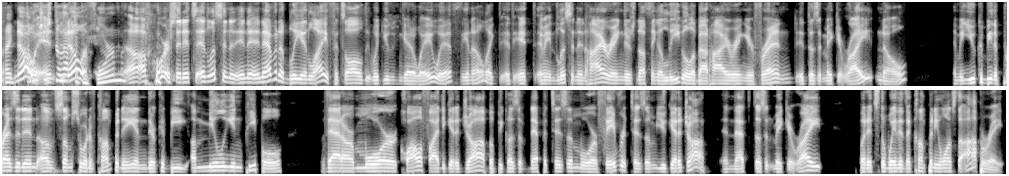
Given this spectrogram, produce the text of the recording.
Like, no, don't you and, still have no, to perform? Uh, of course, and it's and listen, in, inevitably in life, it's all what you can get away with. You know, like it, it. I mean, listen, in hiring, there's nothing illegal about hiring your friend. It doesn't make it right. No, I mean, you could be the president of some sort of company, and there could be a million people that are more qualified to get a job, but because of nepotism or favoritism, you get a job, and that doesn't make it right. But it's the way that the company wants to operate.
